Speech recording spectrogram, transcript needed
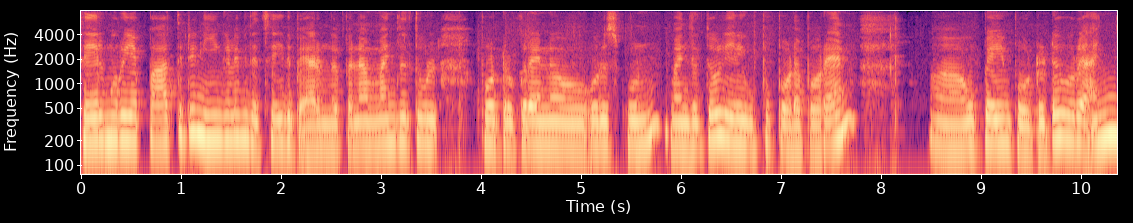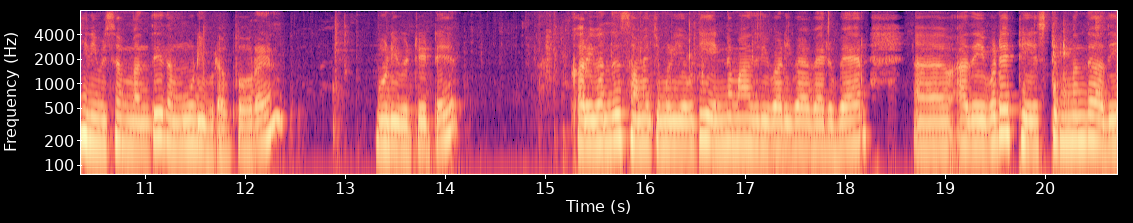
செயல்முறையை பார்த்துட்டு நீங்களும் இதை செய்து பாருங்க. இப்போ நான் மஞ்சள் தூள் போட்டிருக்கிறேன். ஒரு ஸ்பூன் மஞ்சள் தூள். இனி உப்பு போட போகிறேன் உப்பையும் போட்டுட்டு ஒரு அஞ்சு நிமிஷம் வந்து இதை மூடி விட போகிறேன் மூடி விட்டுட்டு கறி வந்து சமைச்சு முடிய விட்டு என்ன மாதிரி வடிவாக வருவார்? அதை விட டேஸ்ட்டும் வந்து அதே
